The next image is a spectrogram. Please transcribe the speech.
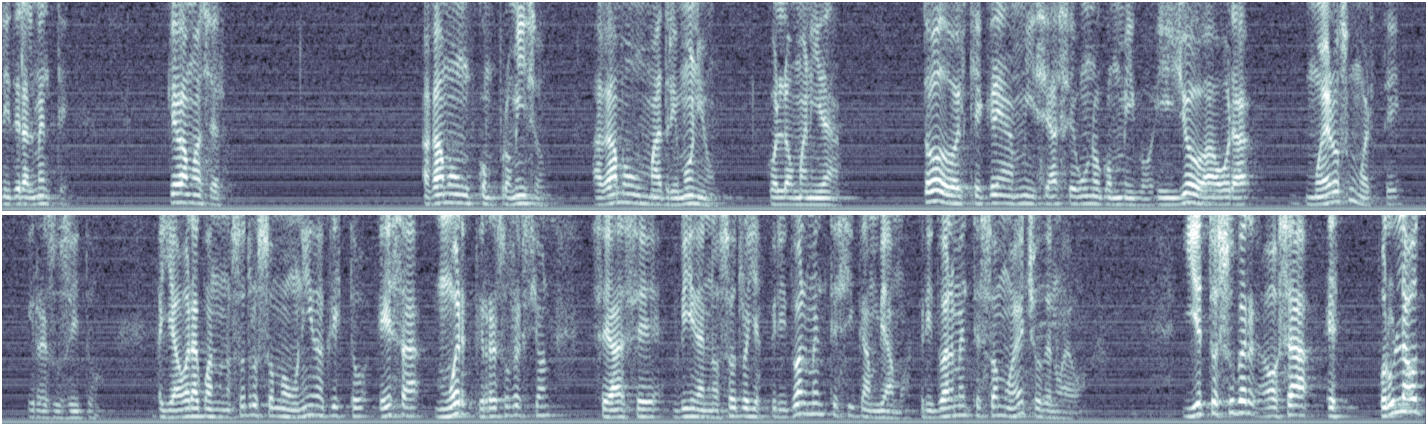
literalmente. ¿Qué vamos a hacer? Hagamos un compromiso, hagamos un matrimonio con la humanidad todo el que crea en mí se hace uno conmigo. Y yo ahora muero su muerte y resucito. Y ahora cuando nosotros somos unidos a Cristo, esa muerte y resurrección se hace vida en nosotros y espiritualmente sí cambiamos. Espiritualmente somos hechos de nuevo. Y esto es súper, o sea, por un lado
